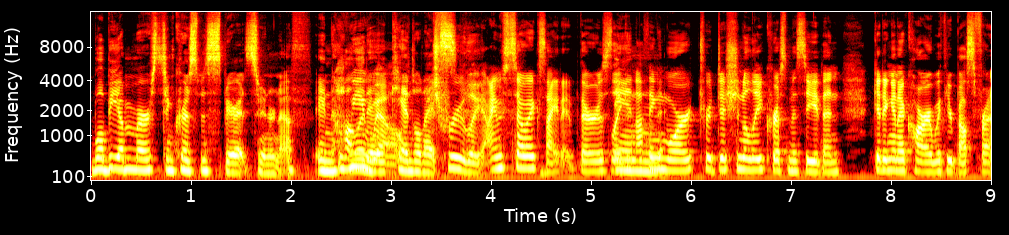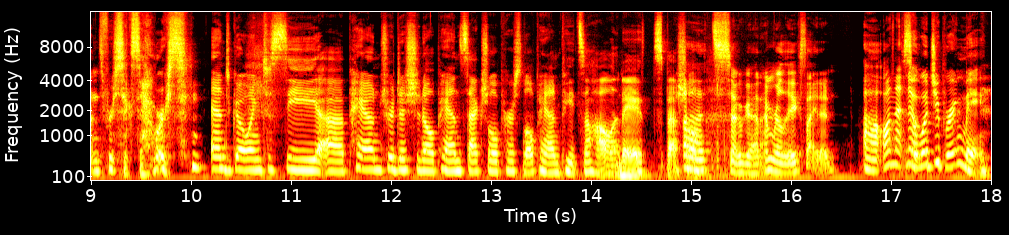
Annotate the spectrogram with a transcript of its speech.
We'll be immersed in Christmas spirit soon enough in holiday we will. Candlenights. Truly, I'm so excited. There is like In- nothing more traditionally Christmassy than getting in a car with your best friends for six hours. and going to see a pan traditional, pansexual, personal pan pizza holiday special. Oh, That's so good. I'm really excited. Uh, on that so note, what'd you bring me?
